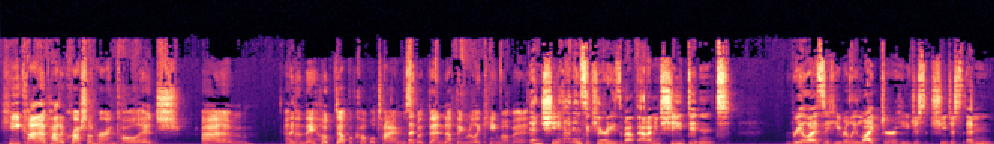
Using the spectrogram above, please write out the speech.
he kind of had a crush on her in college, um, and then they hooked up a couple times, but, but- then nothing really came of it. And she had insecurities about that. I mean, she didn't realize that he really liked her. He just, she just, and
